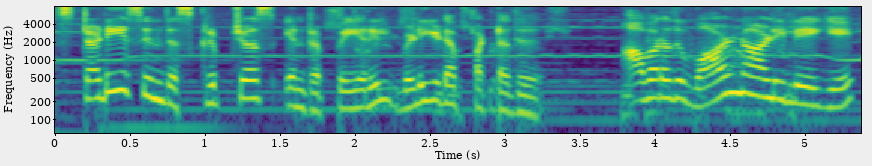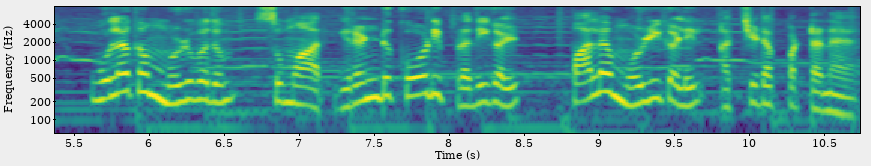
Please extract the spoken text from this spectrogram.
ஸ்டடீஸ் இன் த ஸ்கிரிப்சர்ஸ் என்ற பெயரில் வெளியிடப்பட்டது. அவரது வாழ்நாளிலேயே உலகம் முழுவதும் சுமார் இரண்டு கோடி பிரதிகள் பல மொழிகளில் அச்சிடப்பட்டன.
